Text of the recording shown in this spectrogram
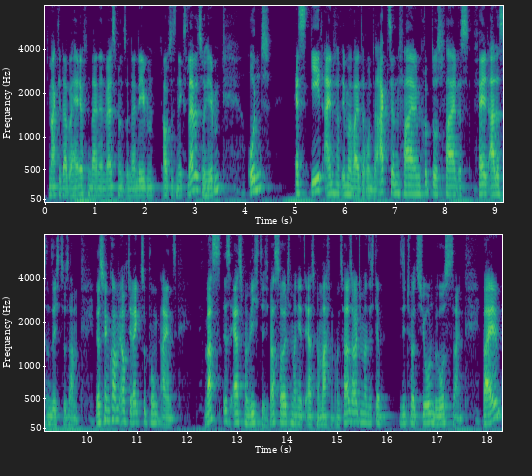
Ich mag dir dabei helfen, deine Investments und dein Leben auf das nächste Level zu heben. Und es geht einfach immer weiter runter. Aktien fallen, Kryptos fallen, es fällt alles in sich zusammen. Deswegen kommen wir auch direkt zu Punkt 1. Was ist erstmal wichtig? Was sollte man jetzt erstmal machen? Und zwar sollte man sich der Situation bewusst sein. Weil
